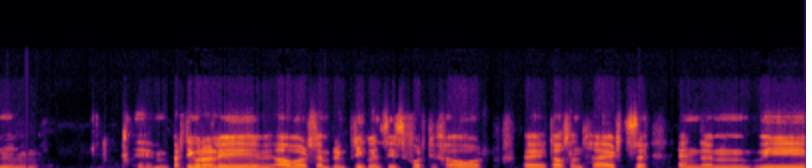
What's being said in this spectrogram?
Mm. Particularly our sampling frequency is 44,000 hertz, and um, we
